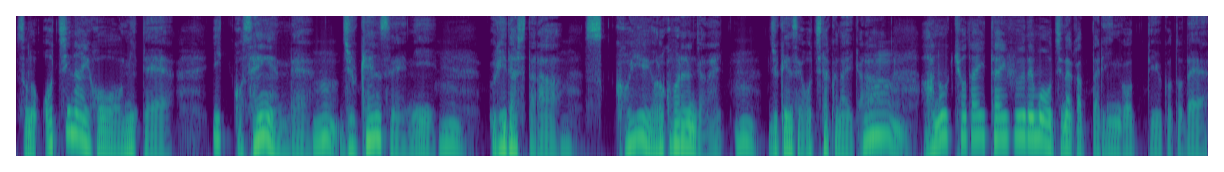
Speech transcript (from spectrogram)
その落ちない方を見て1個1,000円でうん。受験生にうん売り出したらすっごい喜ばれるんじゃない？うん。受験生落ちたくないから、うん。あの巨大台風でも落ちなかったリンゴっていうことで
